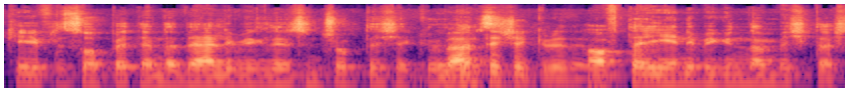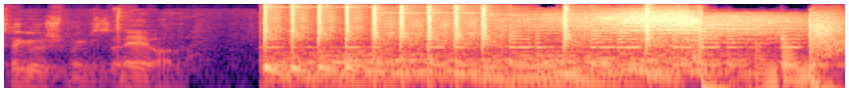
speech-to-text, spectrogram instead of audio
keyifli sohbet hem de değerli bilgiler için çok teşekkür ederiz. Ben teşekkür ederim. Haftaya yeni bir günden Beşiktaş'ta görüşmek üzere. Eyvallah.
